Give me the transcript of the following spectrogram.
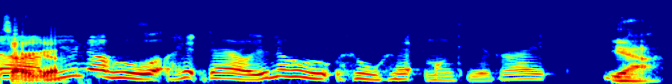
Sorry, um, go. you know who hit Daryl? You know who, who Hit Monkey is, right? yeah.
